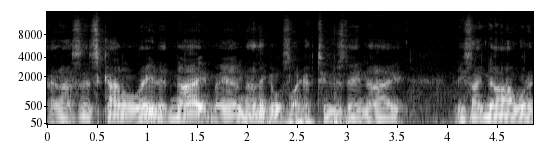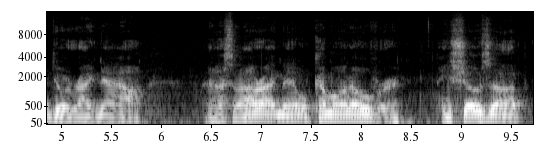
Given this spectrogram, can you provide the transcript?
And I said, It's kind of late at night, man. I think it was like a Tuesday night. And he's like, No, I want to do it right now. And I said, All right, man, well, come on over. He shows up.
